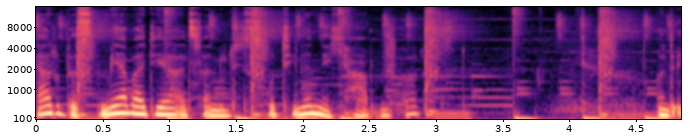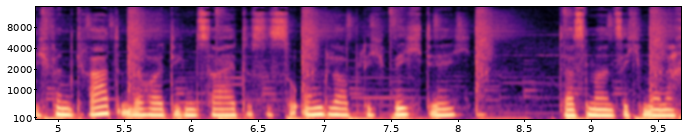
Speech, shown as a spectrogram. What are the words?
Ja, du bist mehr bei dir, als wenn du diese Routine nicht haben würdest. Und ich finde gerade in der heutigen Zeit ist es so unglaublich wichtig, dass man sich mehr nach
